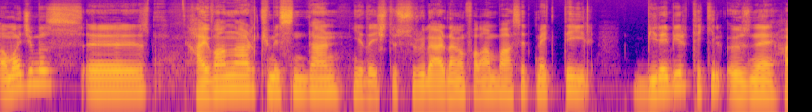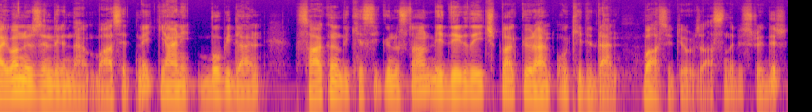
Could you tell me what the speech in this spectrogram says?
amacımız e, hayvanlar kümesinden ya da işte sürülerden falan bahsetmek değil. Birebir tekil özne hayvan öznelerinden bahsetmek. Yani Bobby'den, sağ kanadı kesik Yunus'tan ve derideyi çıplak gören o kediden bahsediyoruz aslında bir süredir.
